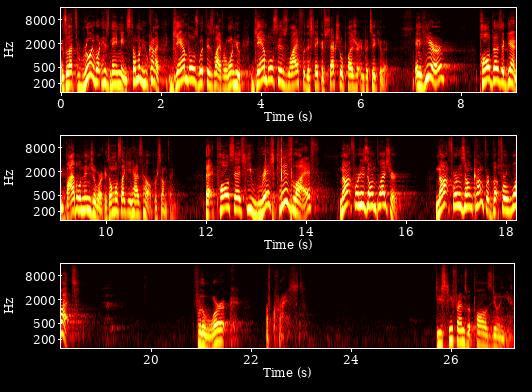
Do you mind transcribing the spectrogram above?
And so that's really what his name means someone who kind of gambles with his life, or one who gambles his life for the sake of sexual pleasure in particular. And here, Paul does again Bible ninja work. It's almost like he has help or something. That Paul says he risked his life not for his own pleasure, not for his own comfort, but for what? For the work of Christ. Do you see, friends, what Paul is doing here?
